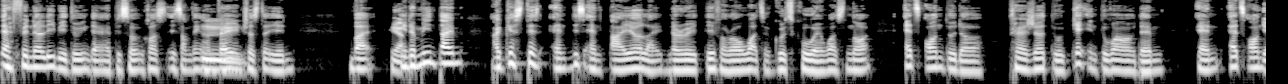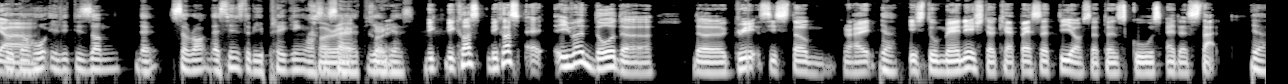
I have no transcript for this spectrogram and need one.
definitely be doing that episode because it's something I'm very Mm. interested in. But Yeah. in the meantime, I guess this and this entire like narrative around what's a good school and what's not adds on to the pressure to get into one of them and adds on to the whole elitism that surround that seems to be plaguing our Correct, society, correct. I guess. Be- because because uh, even though the the grade system right Yeah. is to manage the capacity of certain schools at the start. Yeah.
